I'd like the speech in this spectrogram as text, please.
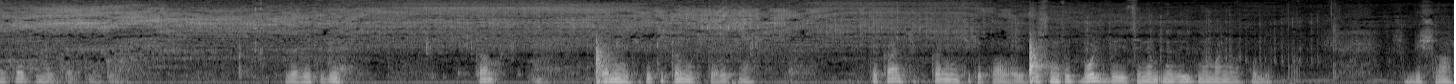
Опять не так. Я туди. Там камінчики, тут камінчики викинув. Стаканчик, камінчики плавають. Що вони тут боль боїться, не, не дають нормального ходу. Щоб йшла.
